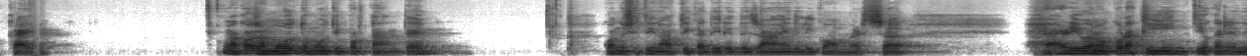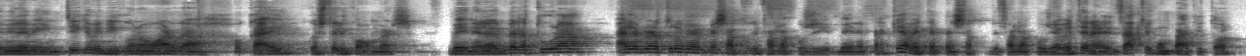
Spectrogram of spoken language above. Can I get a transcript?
Ok? Una cosa molto molto importante, quando siete in ottica di redesign dell'e-commerce, arrivano ancora clienti, ok, nel 2020, che mi dicono, guarda, ok, questo è l'e-commerce, bene, l'alberatura, eh, l'alberatura abbiamo pensato di farla così, bene, perché avete pensato di farla così? Avete analizzato i competitor?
